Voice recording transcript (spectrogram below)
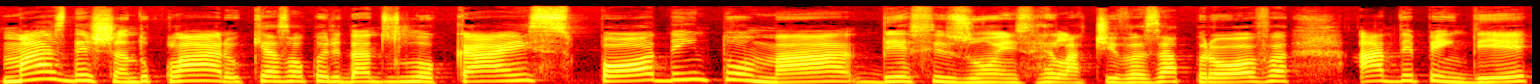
mas deixando claro que as autoridades locais podem tomar decisões relativas à prova a depender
